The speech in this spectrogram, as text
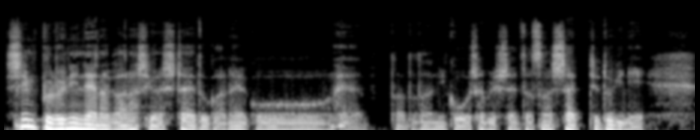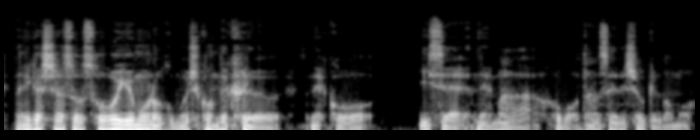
シンプルにね、なんか話がしたいとかね、こうね、ただ単にこうおしゃべりしたい、雑談したいっていう時に、何かしらそうそういうものを持ち込んでくる、ね、こう、異性、ね、まあ、ほぼ男性でしょうけれども、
